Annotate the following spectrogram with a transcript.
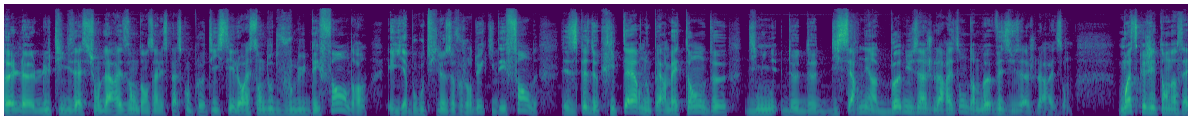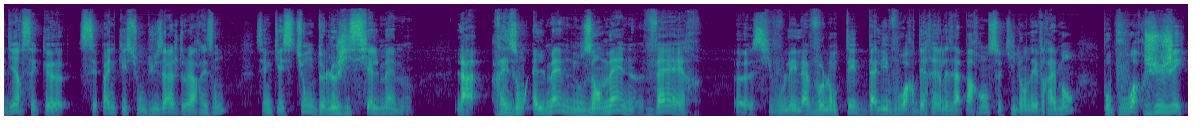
euh, l'utilisation de la raison dans un espace complotiste. il aurait sans doute voulu défendre, et il y a beaucoup de philosophes aujourd'hui qui défendent, des espèces de critères nous permettant de, discerner un bon usage de la raison d'un mauvais usage de la raison. Moi, ce que j'ai tendance à dire, c'est que ce n'est pas une question d'usage de la raison, c'est une question de logiciel même. La raison elle-même nous emmène vers euh, si vous voulez, la volonté d'aller voir derrière les apparences ce qu'il en est vraiment pour pouvoir juger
